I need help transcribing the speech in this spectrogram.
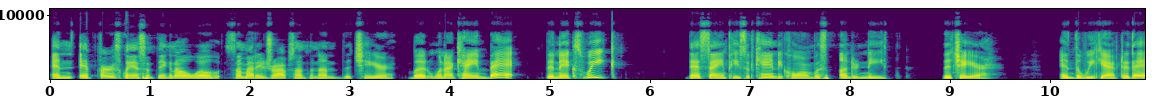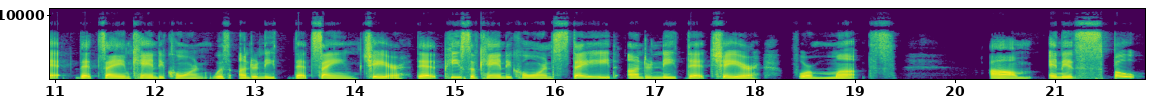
And at first glance, I'm thinking, oh, well, somebody dropped something under the chair. But when I came back the next week, that same piece of candy corn was underneath the chair. And the week after that, that same candy corn was underneath that same chair. That piece of candy corn stayed underneath that chair for months. Um, and it spoke,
